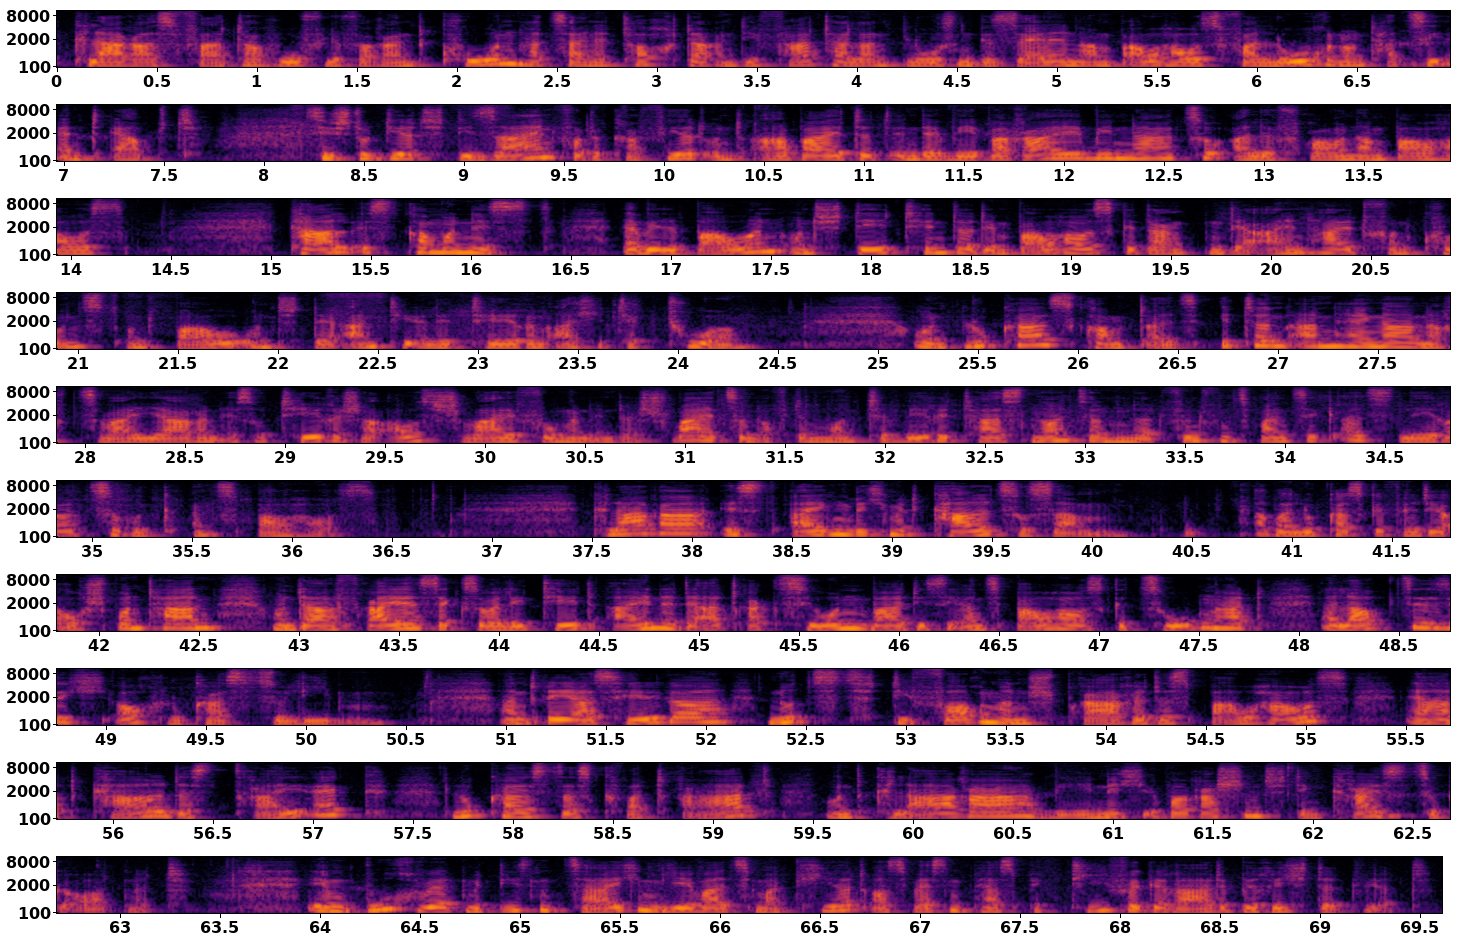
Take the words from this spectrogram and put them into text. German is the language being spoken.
Claras Vater Hoflieferant Kohn hat seine Tochter an die vaterlandlosen Gesellen am Bauhaus verloren und hat sie enterbt. Sie studiert Design, fotografiert und arbeitet in der Weberei wie nahezu alle Frauen am Bauhaus. Karl ist Kommunist. Er will bauen und steht hinter dem Bauhausgedanken der Einheit von Kunst und Bau und der antielitären Architektur. Und Lukas kommt als Itten-Anhänger nach zwei Jahren esoterischer Ausschweifungen in der Schweiz und auf dem Monte Veritas 1925 als Lehrer zurück ans Bauhaus. Clara ist eigentlich mit Karl zusammen. Aber Lukas gefällt ihr auch spontan und da freie Sexualität eine der Attraktionen war, die sie ans Bauhaus gezogen hat, erlaubt sie sich auch Lukas zu lieben. Andreas Hilger nutzt die Formensprache des Bauhaus. Er hat Karl das Dreieck, Lukas das Quadrat und Clara, wenig überraschend, den Kreis zugeordnet. Im Buch wird mit diesen Zeichen jeweils markiert, aus wessen Perspektive gerade berichtet wird.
